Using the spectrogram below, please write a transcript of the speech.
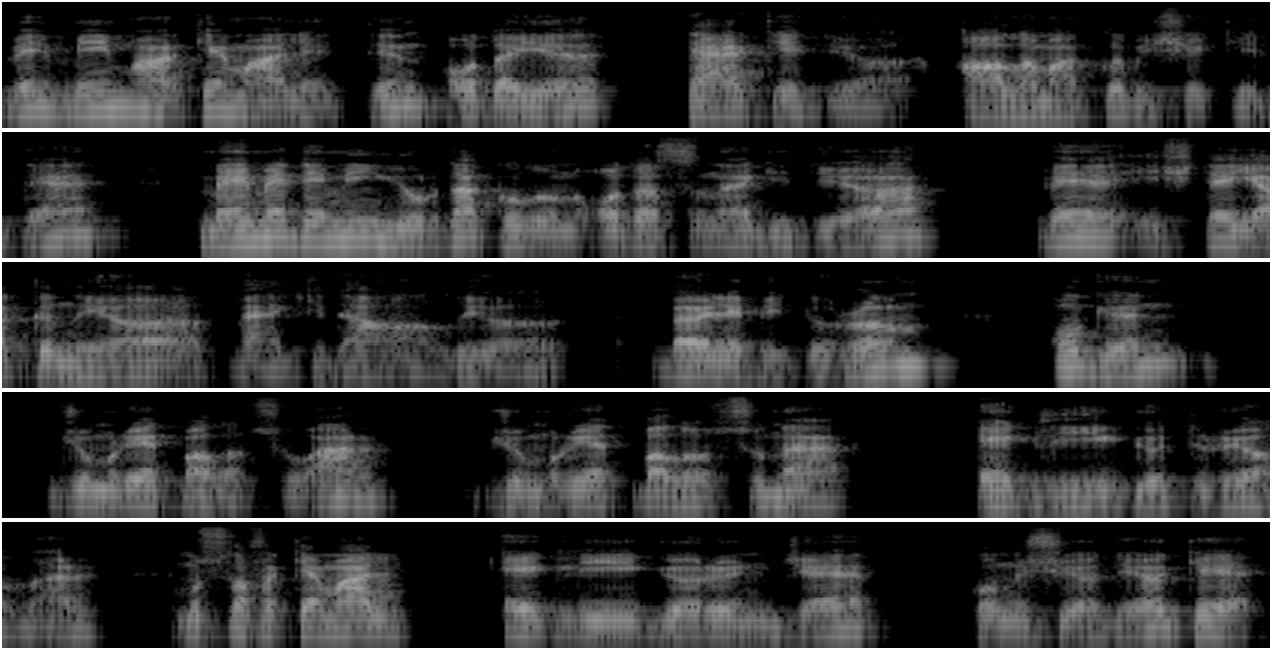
ve Mimar Kemalettin odayı terk ediyor ağlamaklı bir şekilde. Mehmet Emin Yurdakul'un odasına gidiyor ve işte yakınıyor, belki de ağlıyor. Böyle bir durum. O gün Cumhuriyet Balosu var. Cumhuriyet Balosu'na Egli'yi götürüyorlar. Mustafa Kemal Egli'yi görünce konuşuyor diyor ki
